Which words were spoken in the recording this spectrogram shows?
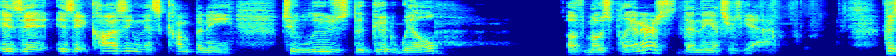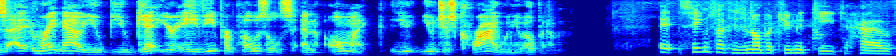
Is it is it causing this company to lose the goodwill of most planners, then the answer is yeah. Because right now you you get your AV proposals and oh my, you you just cry when you open them. It seems like it's an opportunity to have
